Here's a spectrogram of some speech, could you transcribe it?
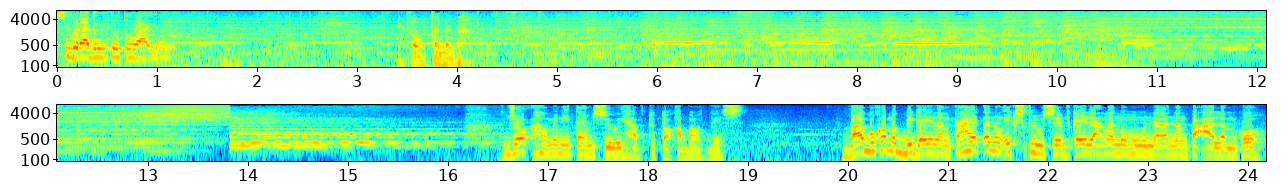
Siguradong tutuwa yun. Ikaw talaga. Jo, how many times do we have to talk about this? Bago ka magbigay ng kahit anong exclusive, kailangan mo muna ng paalam ko.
